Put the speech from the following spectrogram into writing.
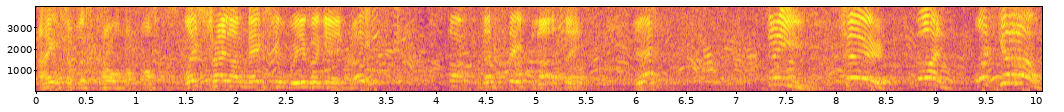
I think someone's calling my bluff. Let's try that Mexican wave again, right? We'll start from this side to that side. Yeah? Three, two, one, let's go!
